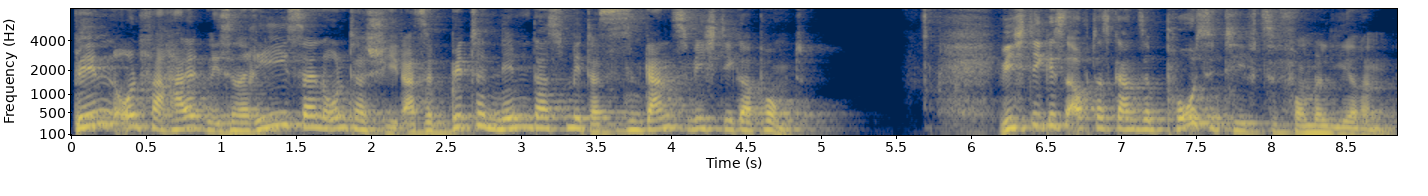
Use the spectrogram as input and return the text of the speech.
Bin und Verhalten ist ein riesen Unterschied. Also bitte nimm das mit. Das ist ein ganz wichtiger Punkt. Wichtig ist auch, das Ganze positiv zu formulieren.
